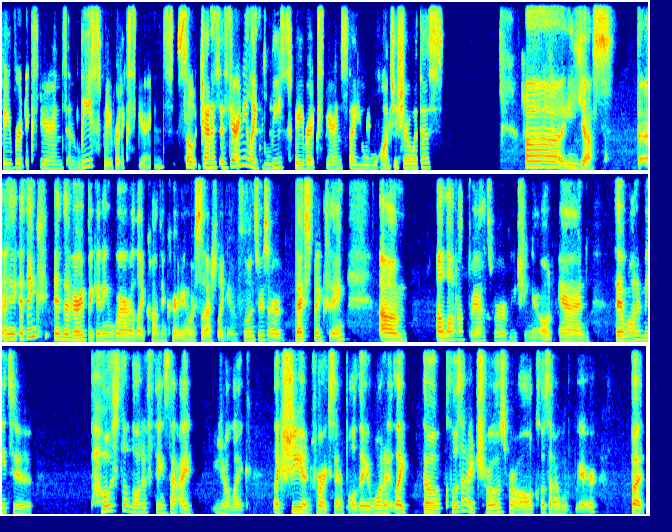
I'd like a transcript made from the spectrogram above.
favorite experience and least favorite experience. So Janice, is there any like least favorite experience that you want to share with us? Uh, yes. I think in the very beginning, where like content creating or slash like influencers are next big thing, um, a lot of brands were reaching out and they wanted me to post a lot of things that I, you know, like like Shein, for example. They wanted like the clothes that I chose were all clothes that I would wear, but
